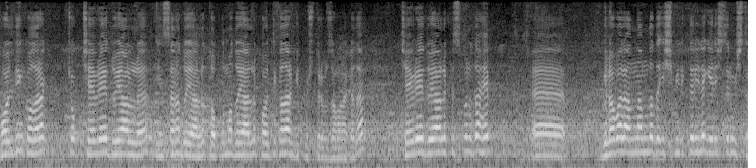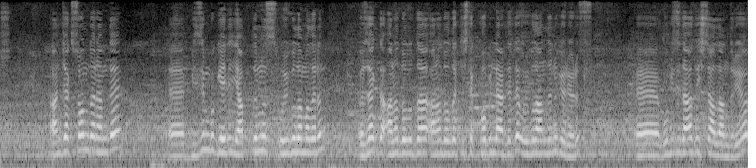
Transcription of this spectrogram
Holding olarak çok çevreye duyarlı, insana duyarlı, topluma duyarlı politikalar gütmüştür bu zamana kadar. Çevreye duyarlı kısmını da hep e, global anlamda da işbirlikleriyle geliştirmiştir. Ancak son dönemde e, bizim bu geli yaptığımız uygulamaların özellikle Anadolu'da, Anadolu'daki işte KOBİ'lerde de uygulandığını görüyoruz. E, bu bizi daha da iştahlandırıyor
